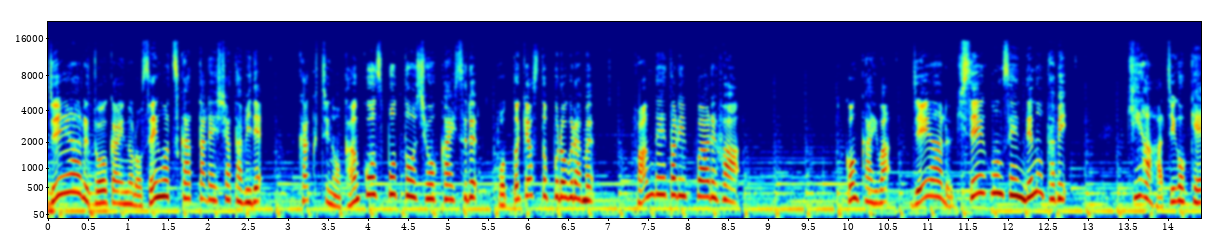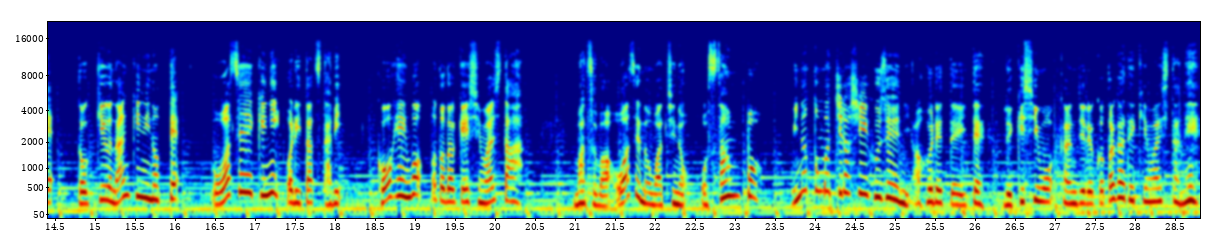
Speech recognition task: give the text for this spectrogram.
JR 東海の路線を使った列車旅で各地の観光スポットを紹介するポッドキャストプログラムファンデートリップアルファ今回は JR 紀勢本線での旅。キハ8号系特急南紀に乗って尾鷲駅に降り立つ旅。後編をお届けしました。まずは尾鷲の町のお散歩。港町らしい風情にあふれていて歴史も感じることができましたね。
